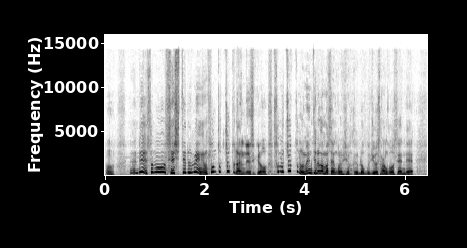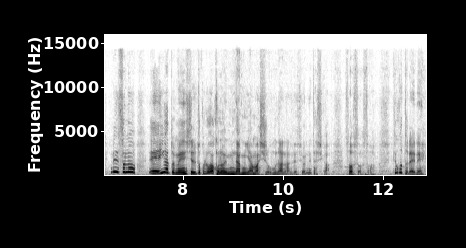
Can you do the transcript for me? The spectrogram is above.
うん。で、その接してる面、ほんとちょっとなんですけど、そのちょっとの面っていうのがまさにこの163号線で、で、その、えー伊賀と面してるところがこの南山城村なんですよね、確か。そうそうそう。ということでね、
